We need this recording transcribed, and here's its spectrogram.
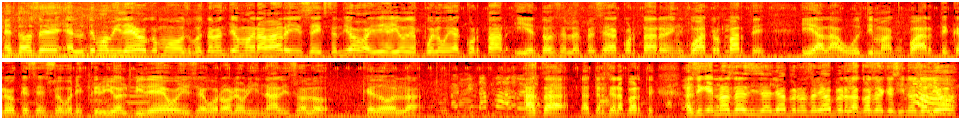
Entonces, el último video, como supuestamente íbamos a grabar y se extendió, ahí dije yo después lo voy a cortar y entonces lo empecé a cortar en cuatro partes. Y a la última parte creo que se sobreescribió el video y se borró el original y solo quedó la está hasta la tercera parte. Así que no sé si salió, pero no salió, pero la cosa es que si no salió,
